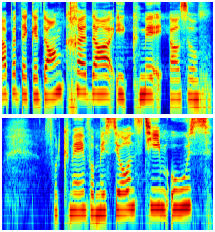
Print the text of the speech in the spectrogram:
eben den Gedanken da also von der Gemeinde, vom Missionsteam aus,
